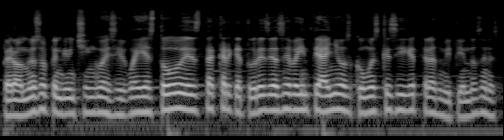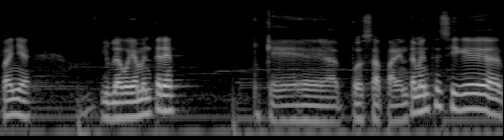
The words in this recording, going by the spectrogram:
Pero a mí me sorprendió un chingo decir, güey, esto, esta caricatura es de hace 20 años. ¿Cómo es que sigue transmitiéndose en España? Y luego ya me enteré que, pues aparentemente sigue.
